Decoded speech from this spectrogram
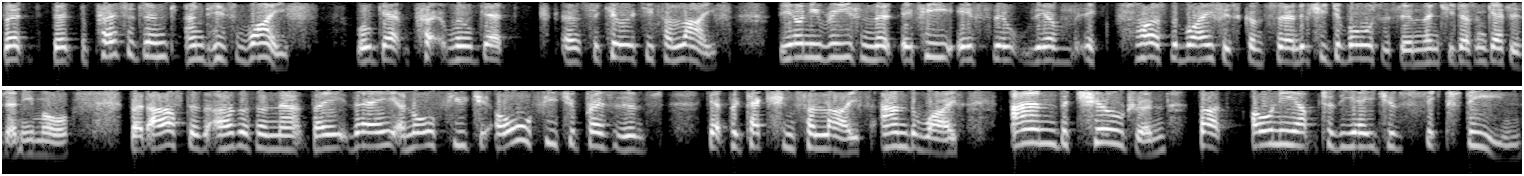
that that the president and his wife will get pre- will get uh, security for life. The only reason that if he if the, the as far as the wife is concerned, if she divorces him, then she doesn't get it anymore. But after the, other than that, they they and all future all future presidents get protection for life, and the wife and the children, but only up to the age of sixteen.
